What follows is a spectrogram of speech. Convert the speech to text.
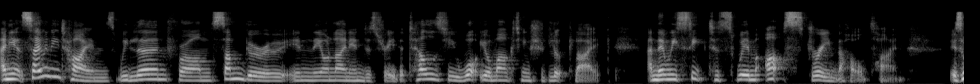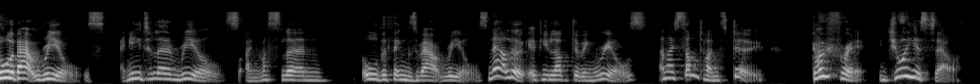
And yet, so many times we learn from some guru in the online industry that tells you what your marketing should look like. And then we seek to swim upstream the whole time. It's all about reels. I need to learn reels. I must learn all the things about reels. Now, look, if you love doing reels, and I sometimes do, go for it, enjoy yourself.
